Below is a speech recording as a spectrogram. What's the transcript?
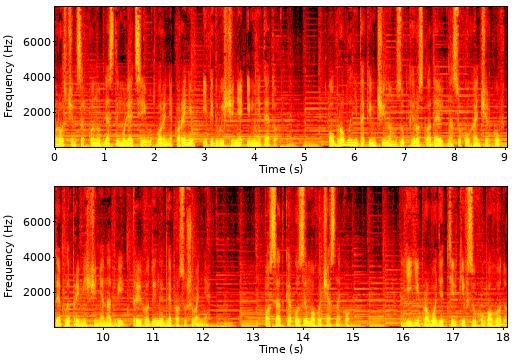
в розчин циркону для стимуляції утворення коренів і підвищення імунітету. Оброблені таким чином зубки розкладають на суху ганчірку в тепле приміщення на 2-3 години для просушування. Посадка озимого часнику. Її проводять тільки в суху погоду.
